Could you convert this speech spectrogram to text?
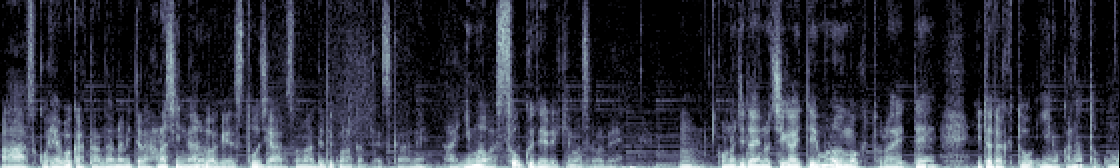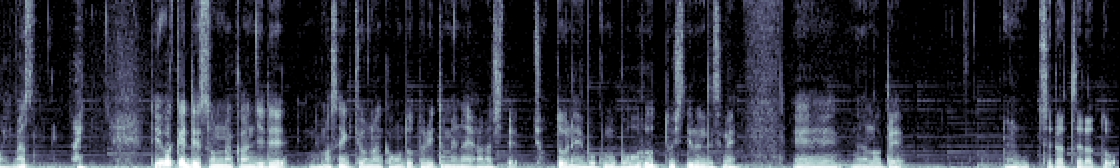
ああそこやばかったんだなみたいな話になるわけです当時はそんなの出てこなかったですからね、はい、今は即出てきますので。うん、この時代の違いというものをうまく捉えていただくといいのかなと思います。というわけでそんな感じでまさに今日なんか本当取り留めない話でちょっとね僕もぼーっとしてるんですね。えー、なので、うん、つらつらと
